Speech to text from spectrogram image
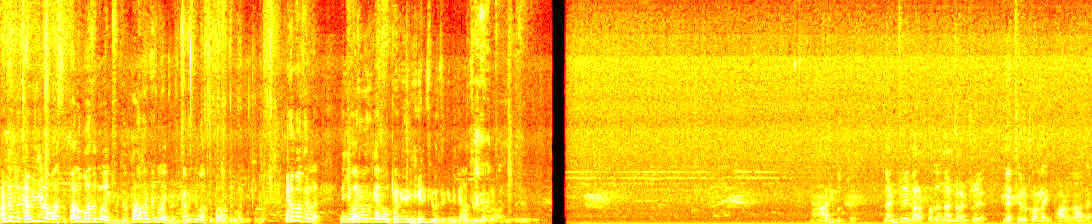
மண்டலத்தில் கவிதைகளை வாசித்து பல மாதங்கள் ஆகிவிட்டது பல வருடங்கள் ஆகிவிட்டது கவிதை வாசித்து பல வருடங்கள் ஆகிவிட்டது என்னமோ தெரியல நீங்க வருவதற்கான ஒரு கவிதை எழுதி வந்திருக்கு. இன்னைக்கு ஆசிரியர் மாரிமுத்து நன்றி மறப்பது நன்றன்று. இந்த திருக்குறளை பாடலாக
